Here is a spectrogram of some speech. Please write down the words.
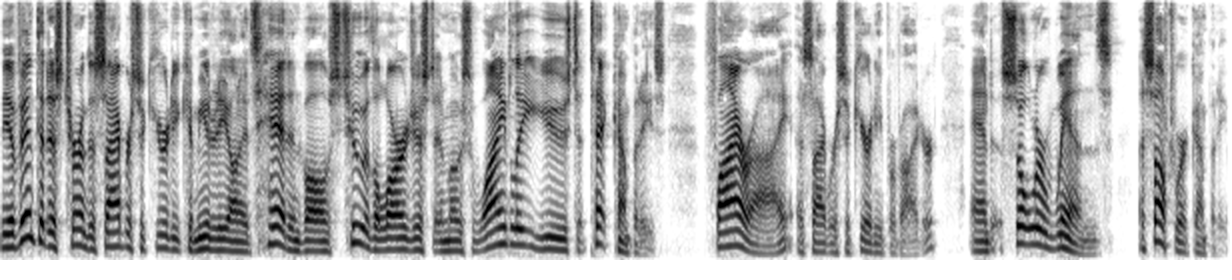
The event that has turned the cybersecurity community on its head involves two of the largest and most widely used tech companies FireEye, a cybersecurity provider, and SolarWinds, a software company.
